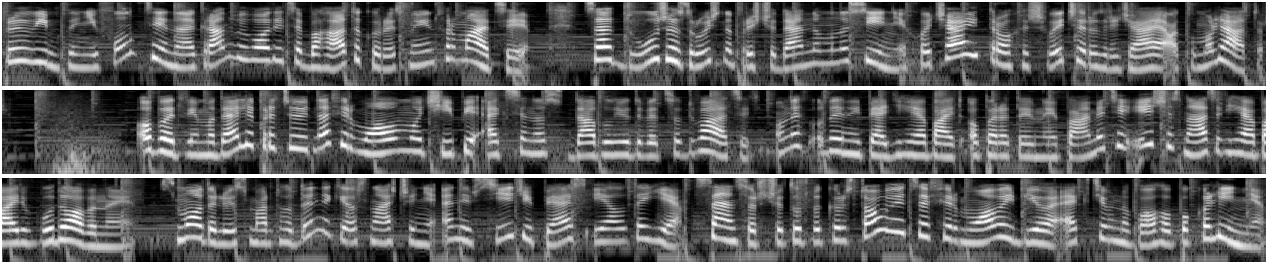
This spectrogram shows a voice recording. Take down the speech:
При увімкненні функції на екран виводиться багато корисної інформації. Це дуже зручно при щоденному носінні, хоча й трохи швидше розряджає акумулятор. Обидві моделі працюють на фірмовому чіпі Exynos W920. У них 1,5 ГБ оперативної пам'яті і 16 ГБ вбудованої. З модулю смарт-годинники оснащені NFC, GPS і LTE. Сенсор, що тут використовується, фірмовий BioActive нового покоління.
